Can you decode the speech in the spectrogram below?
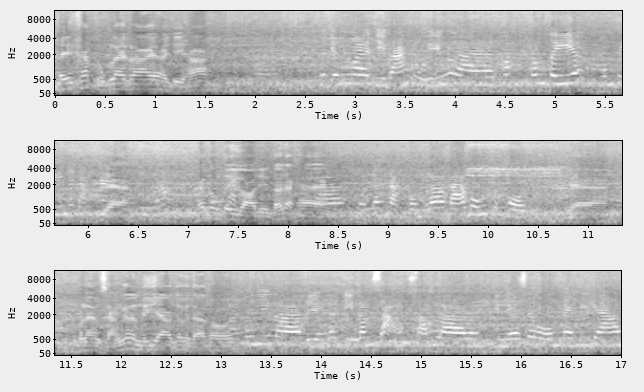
thấy khách cũng lai rai hả chị ha? Nói chung chị bán chủ yếu là khách công ty á. Công ty nó đặt hàng Dạ. nhiều lắm. Các công ty gọi điện tới đặt hàng. À, một lần đặt cũng là ba bốn chục hộp. Dạ mình làm sẵn cái là đi giao cho người ta thôi. Coi như là điện là chị làm sẵn xong là chị nhờ xe ôm đem đi giao.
